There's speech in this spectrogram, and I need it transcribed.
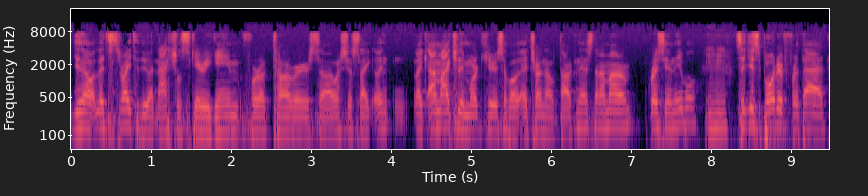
you know, let's try to do an actual scary game for October. So I was just like, like I'm actually more curious about Eternal Darkness than I'm Resident Evil. hmm So I just voted for that,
